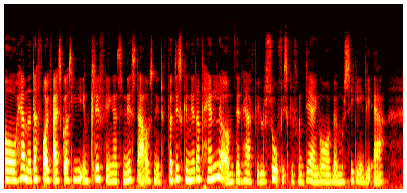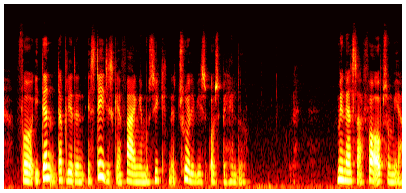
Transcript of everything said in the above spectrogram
Og hermed der får I faktisk også lige en cliffhanger til næste afsnit, for det skal netop handle om den her filosofiske fundering over, hvad musik egentlig er. For i den, der bliver den æstetiske erfaring af musik naturligvis også behandlet. Men altså, for at opsummere.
